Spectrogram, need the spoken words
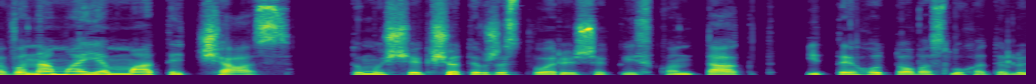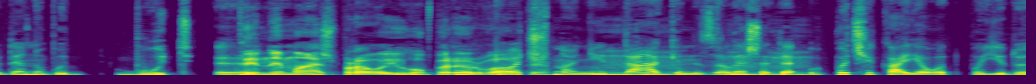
вона має мати час. Тому що якщо ти вже створюєш якийсь контакт і ти готова слухати людину, будь будь е, Ти не маєш права його перервати. Точно ні, Мгм, так і не залишити. мгм. Почекай, я от поїду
